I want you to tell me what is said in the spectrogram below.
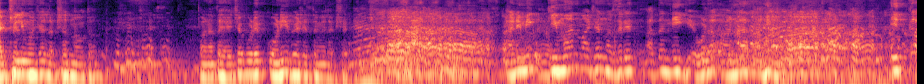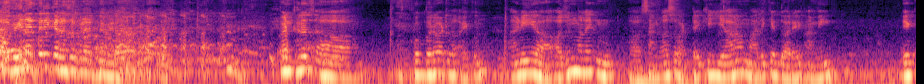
ऍक्च्युली माझ्या लक्षात नव्हतं. पण आता ह्याच्या पुढे कोणी भेटेल तर मी लक्षात ठेवेन आणि मी किमान माझ्या नजरेत आता निघ एवढं आणणार नाही इतका अभिनय तरी करायचा प्रयत्न करेन पण खरंच खूप बरं वाटलं ऐकून. आणि अजून मला एक सांगा सांगावंसं वाटतंय की या मालिकेद्वारे आम्ही एक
